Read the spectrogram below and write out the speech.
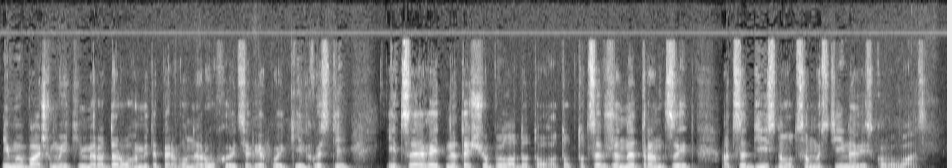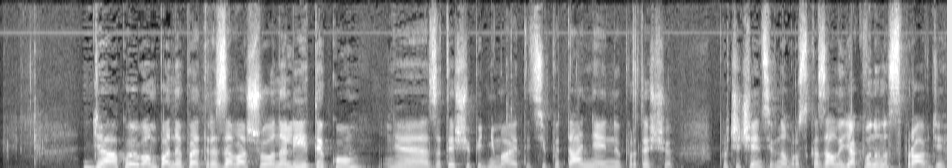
і ми бачимо, якими дорогами тепер вони рухаються, в якої кількості. І це геть не те, що було до того. Тобто, це вже не транзит, а це дійсно от самостійна військова база. Дякую вам, пане Петре, за вашу аналітику, е, за те, що піднімаєте ці питання, і не про те, що про чеченців нам розказали, як воно насправді,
